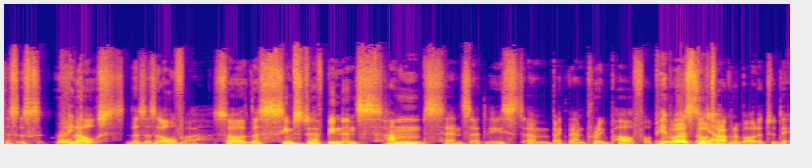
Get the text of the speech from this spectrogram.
This is Right. closed. This is over. So this seems to have been, in some sense at least, um, back then pretty powerful. People are still yeah. talking about it today.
